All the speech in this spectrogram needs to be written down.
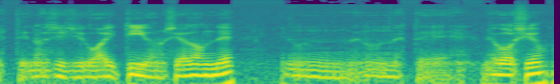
este, no sé si llegó a Haití o no sé a dónde, en un, en un este, negocio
